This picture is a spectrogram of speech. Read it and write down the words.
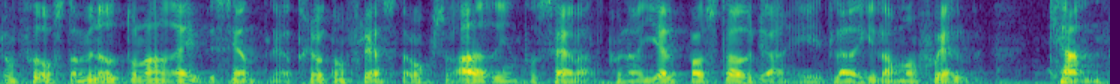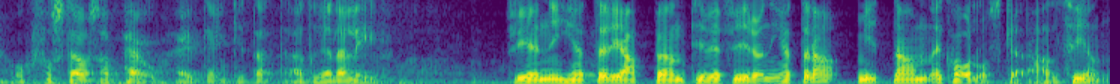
De första minuterna är väsentliga. Jag tror att de flesta också är intresserade att kunna hjälpa och stödja i ett läge där man själv kan och förstår sig på helt enkelt att, att rädda liv. Fler nyheter i appen TV4 Nyheterna. Mitt namn är Carl-Oskar Alsen.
